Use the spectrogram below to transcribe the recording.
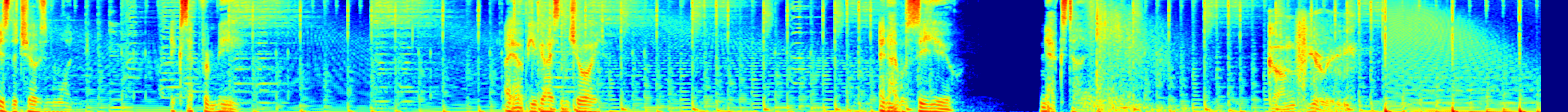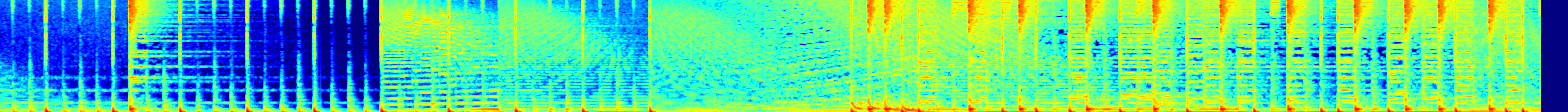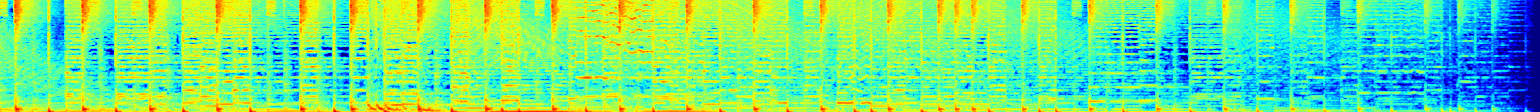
is the chosen one except for me. I hope you guys enjoyed. And I will see you next time. Kung Fury.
